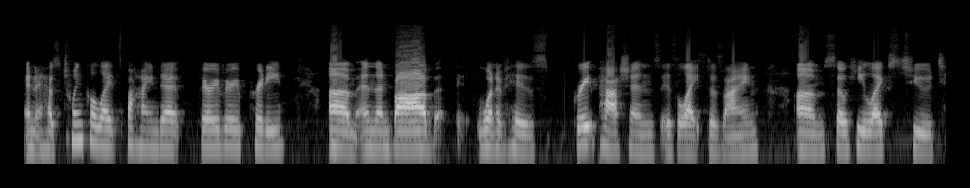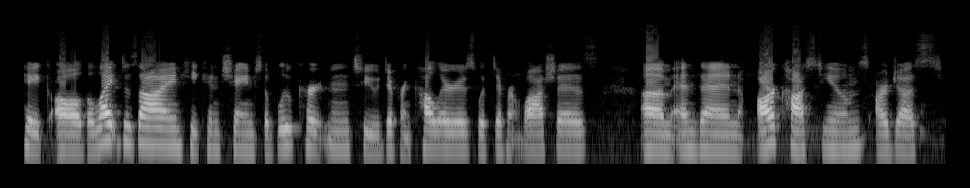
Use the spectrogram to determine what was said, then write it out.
and it has twinkle lights behind it. Very, very pretty. Um, and then Bob, one of his great passions is light design. Um, so he likes to take all the light design. He can change the blue curtain to different colors with different washes. Um, and then our costumes are just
